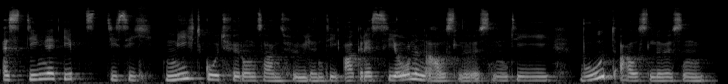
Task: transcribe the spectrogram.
es Dinge gibt, die sich nicht gut für uns anfühlen, die Aggressionen auslösen, die Wut auslösen.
